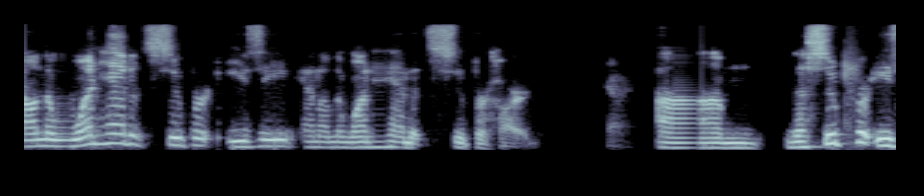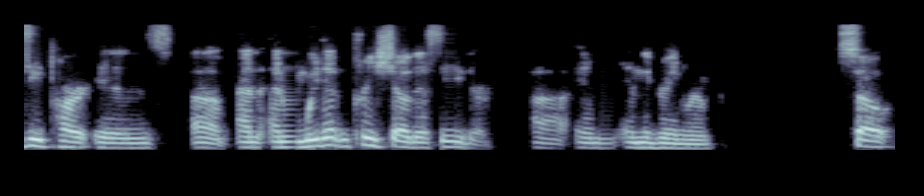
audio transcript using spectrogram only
on the one hand, it's super easy, and on the one hand, it's super hard. Um, the super easy part is, uh, and and we didn't pre-show this either uh, in in the green room. So,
